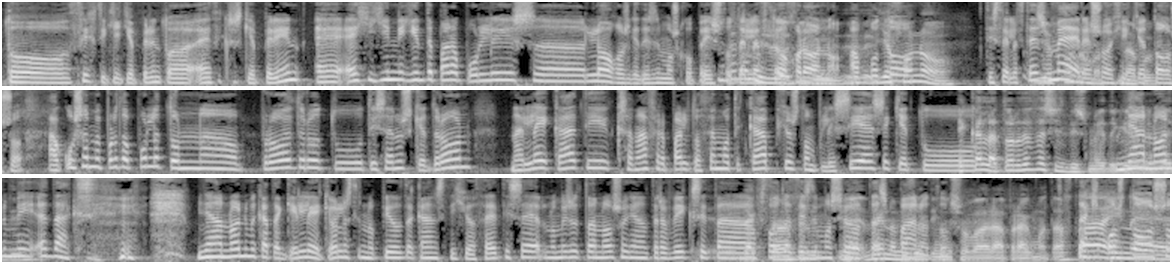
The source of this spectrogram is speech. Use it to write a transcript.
το θύχτηκε και πριν, το έθιξες και πριν. Ε, έχει γίνει, γίνεται πάρα πολύς ε, λόγος για τις δημοσκοπήσεις το τελευταίο χρόνο. Από διαφωνώ. Τις τελευταίες μέρες, όχι και τόσο. Ακούσαμε πρώτα απ' όλα τον uh, πρόεδρο της Ένωσης Κεντρών να λέει κάτι, ξανάφερε πάλι το θέμα ότι κάποιος τον πλησίασε και του. Ε, καλά, τώρα δεν θα συζητήσουμε για τον Μια ανώνυμη, εντάξει. μια ανώνυμη καταγγελία και όλα στην οποία ούτε καν στοιχειοθέτησε. Νομίζω ότι ήταν όσο για να τραβήξει τα Εντάξει, φώτα τώρα της δεν- δημοσιότητας ναι, δεν νομίζω πάνω ότι του. είναι σοβαρά πράγματα αυτά. Εντάξει, είναι- ωστόσο,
